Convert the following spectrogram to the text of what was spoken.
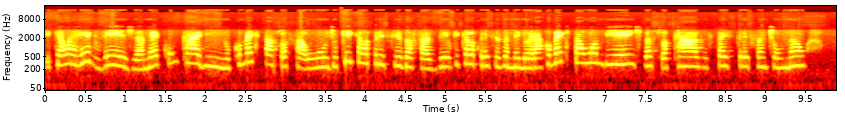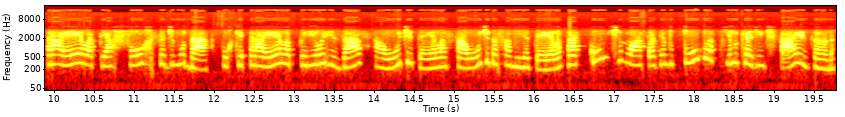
é que ela reveja, né, com carinho, como é que está a sua saúde, o que, que ela precisa fazer, o que, que ela precisa melhorar, como é que está o ambiente da sua casa, está estressante ou não, para ela ter a força de mudar, porque para ela priorizar a saúde dela, a saúde da família dela, para continuar fazendo tudo aquilo que a gente faz, Ana,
